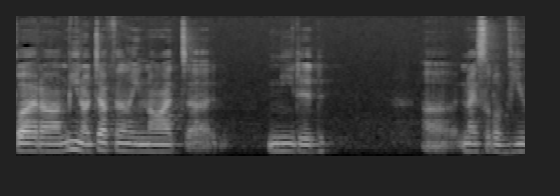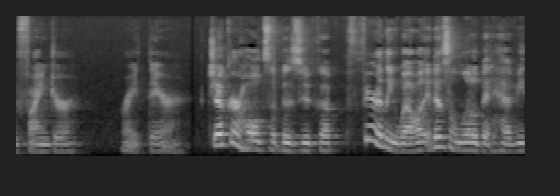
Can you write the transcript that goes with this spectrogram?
but um, you know, definitely not uh, needed. Uh, nice little viewfinder right there. Joker holds the bazooka fairly well. It is a little bit heavy,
